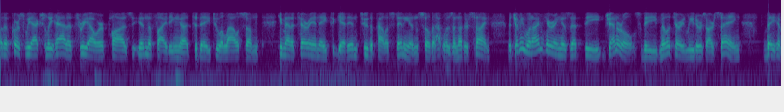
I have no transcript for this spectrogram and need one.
And of course, we actually had a three hour pause in the fighting uh, today to allow some humanitarian aid to get into the Palestinians, so that was another sign. But Jimmy, what I'm hearing is that the generals, the military leaders, are saying they have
